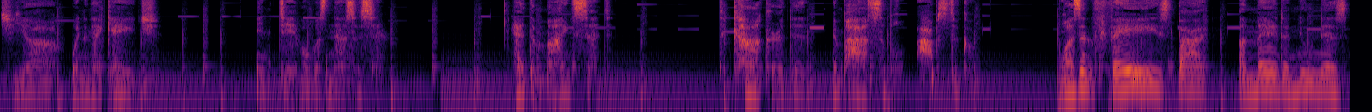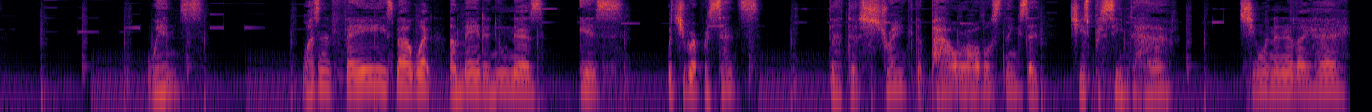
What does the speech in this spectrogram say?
She uh went in that cage and did what was necessary. Had the mindset to conquer the impossible obstacle. Wasn't phased by Amanda Nunes wins. Wasn't phased by what Amanda Nunes is, what she represents, the, the strength, the power, all those things that she's perceived to have. She went in there like, hey,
